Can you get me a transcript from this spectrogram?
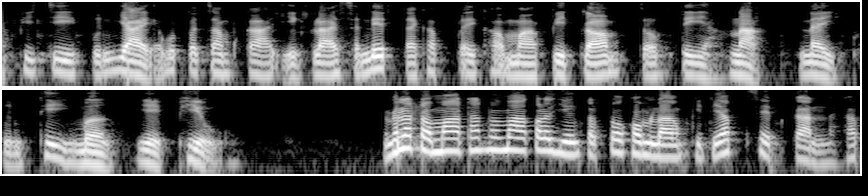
RPG ปืนใหญ่อาวุธประจำกายอีกหลายชนิดนะครับได้เข้ามาปิดล้อมโจมตีอย่างหนักในพื้นที่เมืองเยผิวเวลาต่อมาท่านพม่าก็ได้ยิงตอบโต้กำลังพิเดฟเสร็จกันนะครับ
